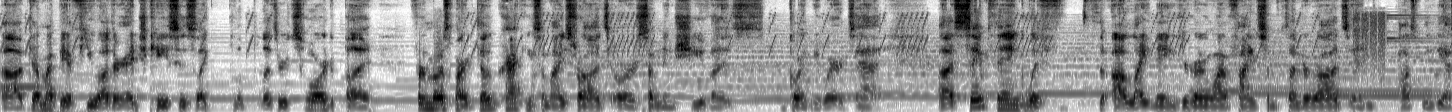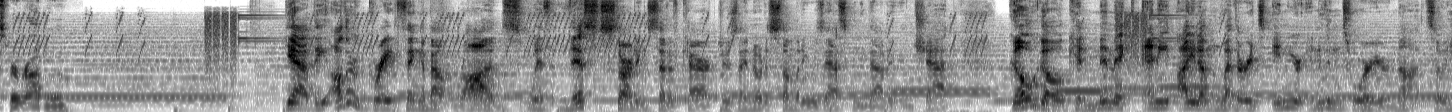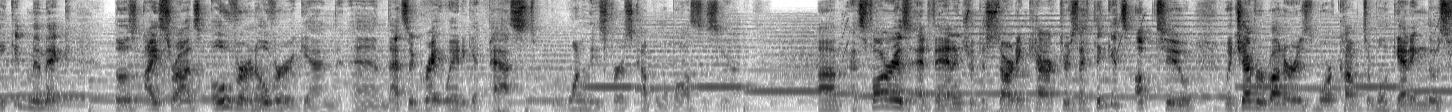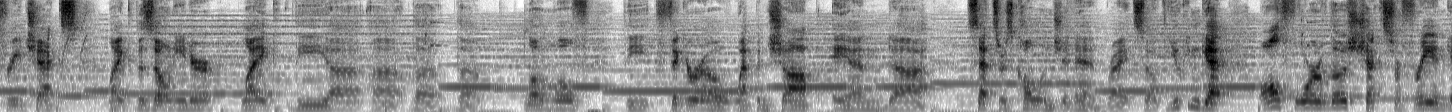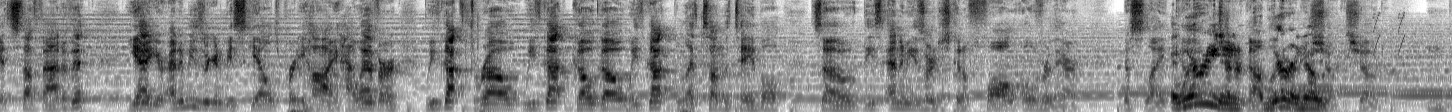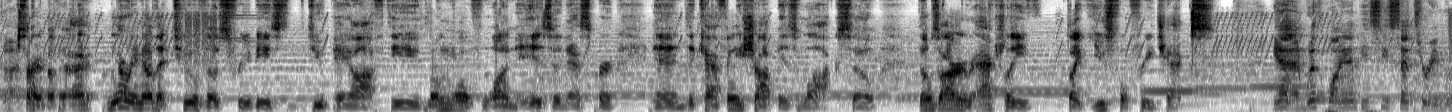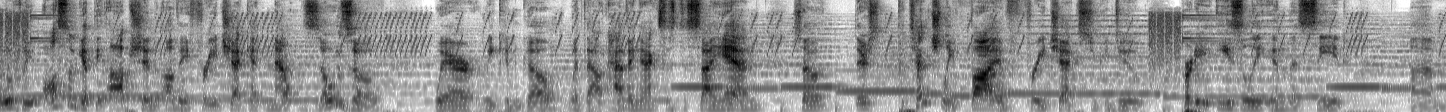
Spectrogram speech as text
Uh, there might be a few other edge cases like Bl- Blizzard Sword, but for the most part, though, cracking some ice rods or summoning Shiva is going to be where it's at. Uh, same thing with uh, lightning. You're going to want to find some thunder rods and possibly the Esper Ramuh. Yeah, the other great thing about rods with this starting set of characters, I noticed somebody was asking about it in chat. Go-Go can mimic any item, whether it's in your inventory or not. So he could mimic those ice rods over and over again, and that's a great way to get past one of these first couple of bosses here. Um, as far as advantage with the starting characters, I think it's up to whichever runner is more comfortable getting those free checks, like the Zone Eater, like the uh, uh, the the Lone Wolf, the Figaro Weapon Shop, and uh, Setzer's Kohlingen, right? So if you can get all four of those checks for free and get stuff out of it, yeah, your enemies are going to be scaled pretty high. However, we've got Throw, we've got Go-Go, we've got Blitz on the table, so these enemies are just going to fall over there, just like And we uh, already- Cheddar Goblin we already know- sho- showed. Mm. Sorry about that. Uh, we already know that two of those freebies do pay off. The Lone Wolf one is an Esper, and the cafe shop is locked. So those are actually like useful free checks. Yeah, and with YNPC set to remove, we also get the option of a free check at Mount Zozo, where we can go without having access to Cyan. So there's potentially five free checks you can do pretty easily in this seed. Um,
